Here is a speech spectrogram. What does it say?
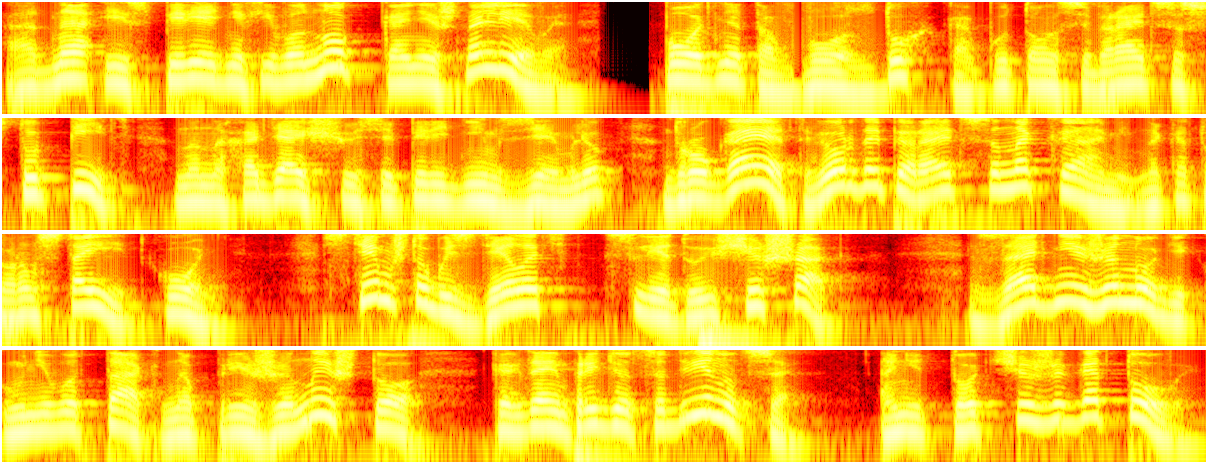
Одна из передних его ног, конечно, левая, поднята в воздух, как будто он собирается ступить на находящуюся перед ним землю, другая твердо опирается на камень, на котором стоит конь, с тем, чтобы сделать следующий шаг. Задние же ноги у него так напряжены, что, когда им придется двинуться, они тотчас же готовы.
